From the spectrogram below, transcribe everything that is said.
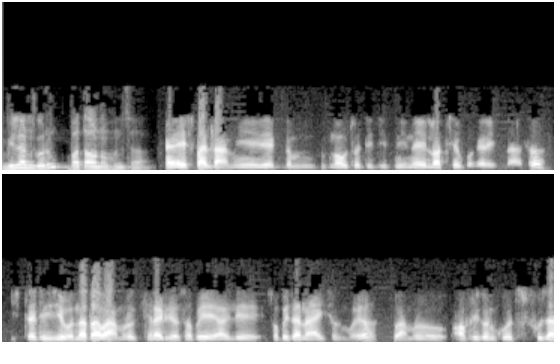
मिलन गुरुङ बताउनुहुन्छ। यसपालि त हामी एकदम नौचोटि जित्ने नै लक्ष्य बोकेर हिँड्दा छ। स्ट्राटेजी भन्दा त अब हाम्रो खेलाडीहरू सबै अहिले सबैजना आइसक्नु भयो। हाम्रो अफ्रिकन कोच फुजा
